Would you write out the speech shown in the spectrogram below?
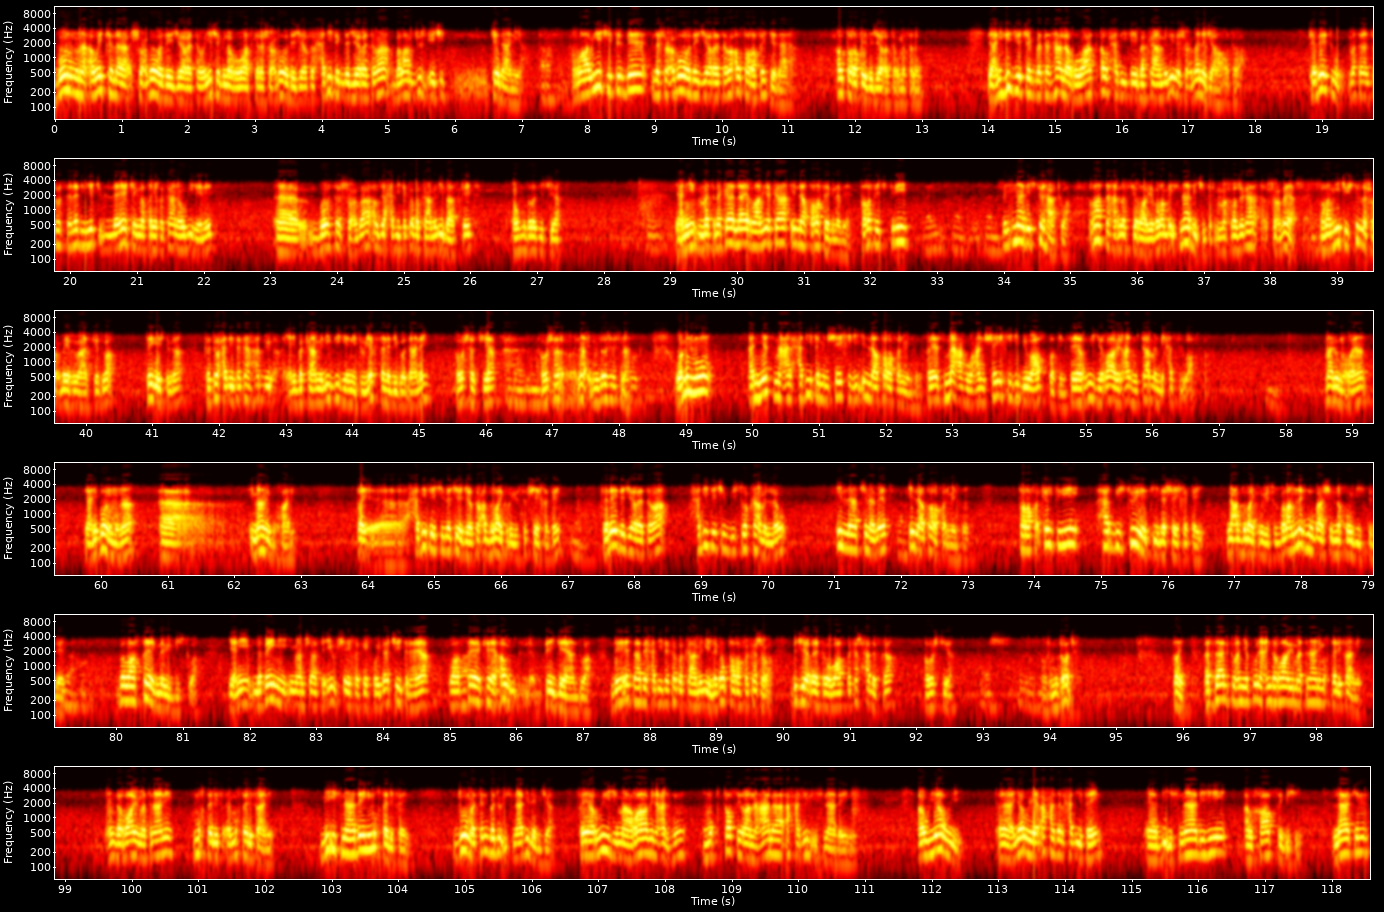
بۆن منە ئەوەی کە لە شعبەوە دەیجارێتەوە یەکێک لە ڕوات کە لە شعبەوە دەجێتەوە حەدیثێک دەجێڕێتەوە بەڵام جوز ئێکی تێدانە. ڕاویەکی تر دێ لە شعبەوە دەجێڕێتەوە ئەو طرفەی تێدایە. ئەو طرفەی دەجێڕێتەوە مثلا. يعني هیچ یەکێک بەتەنها لە ڕوات ئەو حەدیثەی بەکاملی لە شعبە نەجێڕاوەتەوە کە بێت و مثلا تۆ سەنەدی لە یەکێک لە طریقەکانەوە بهێنیت بۆ سەر شعبە ئەو جا حەدیثەکە بەکاملی باسکەیت ئەو مدرەتی چییە؟ يعني متنك لا يراويك إلا طرف أجنبي. طرف يشتري بإسناد يشتري هاتوا. راس هر نفس الراوية بلان بإسناد يشتري. مخرجك شعبية بلان يجي يشتري لشعبية روايات كدوا تيجي يشتري كتو حديثك هد يعني بكاملي به يعني تو يكسن دي بوداني أو شهر شيا أو شهر لا مدرجة الإسناد ومنه أن يسمع الحديث من شيخه إلا طرفا منه. فيسمعه عن شيخه بواسطة. فيرويه راو عنه تاما بحذف الواسطة. معلومة ويان يعني بون منا آه إمام البخاري طيب آه حديث اللي جرت عبد الله بن يوسف شيخك. فلي جرتوا حديث بيسوى كامل لو إلا تنبت إلا طرفا منه. طرف كيتري هر بيسويتي لشيخك لعبد الله بن يوسف. بلام نجم مباشر لخوي بيستبين بواسطة يقلبي بيستوى يعني لبين إمام شافعي وشيخك خويدا شيتر هيا؟ واسطة هي أو بيجي دوا دي ئێستا بێ حەدیثەکە بە کاملی لەگەڵ طرفەکەشەوە بجێڕێتەوە واستەکەش حەدفکە ئەوەش چییە مدرجة. طيب الثالث أن يكون عند الراوي متنان مختلفان. عند الراوي متنان مختلف مختلفان. بإسنادين مختلفين. دومة بدو إسناد لبجا فيرويهما راو عنه مقتصرا على أحد الإسنادين. أو يروي يروي أحد الحديثين بإسناده الخاص به. لكن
